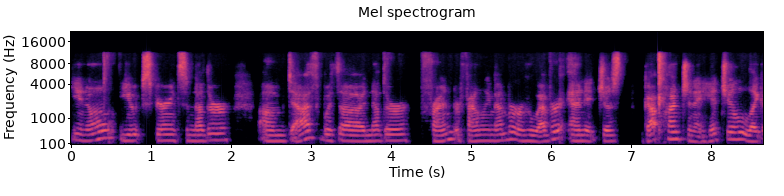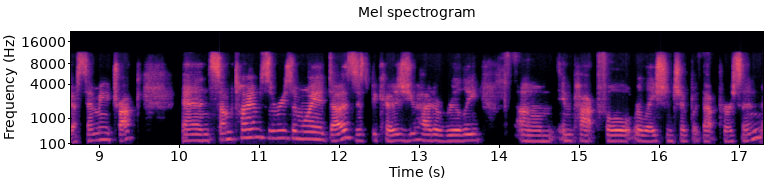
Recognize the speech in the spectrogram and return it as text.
you know, you experience another um, death with uh, another friend or family member or whoever, and it just gut punch and it hit you like a semi truck. And sometimes the reason why it does is because you had a really um, impactful relationship with that person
